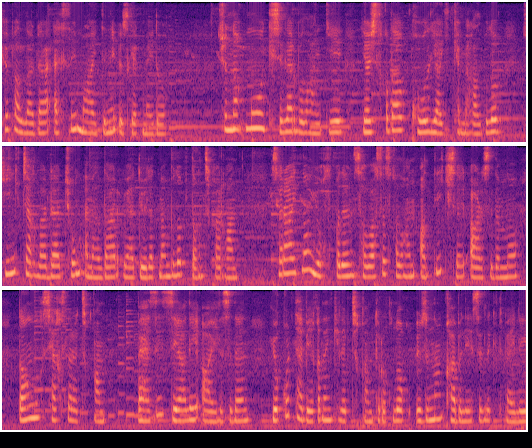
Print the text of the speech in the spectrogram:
ko'p hollarda asliy mohiyatini o'zgartmaydi shundoqmi kishilar bo'lganki yoshligida qo'l yoki kambag'al bo'lib keyingi chog'larda cho'ng amaldor va davlatman bo'lib dong chiqargan sharoitning yo'qligidan savodsiz qolgan oddiy kishilar orasidami dongliq shaxslar chiqqan ba'zi ziyoli oilasidan yuqori tabiqadan kelib chiqqan turuqliq o'zining qobiliyatsizligi tufayli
